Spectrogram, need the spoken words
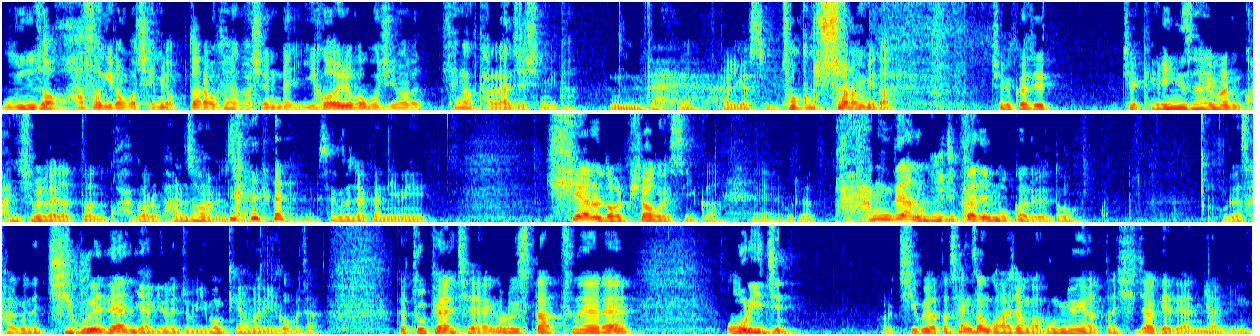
운석, 화석 이런 거 재미없다라고 생각하시는데 이거 읽어보시면 생각 달라지십니다. 음, 네, 알겠습니다. 적극 추천합니다. 지금까지 제 개인사에만 관심을 가졌던 과거를 반성하면서 예, 생선 작가님이 시야를 넓히라고 했으니까 예, 우리가 방대한 우주까지는 못 가더라도 우리가 살고 있는 지구에 대한 이야기는 좀 이번 기회에 한번 읽어보자. 그두 편의 책, 루이스 다트넬의 오리진, 바로 지구의 어떤 생성 과정과 문명의 어떤 시작에 대한 이야기,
